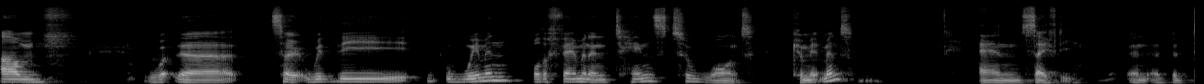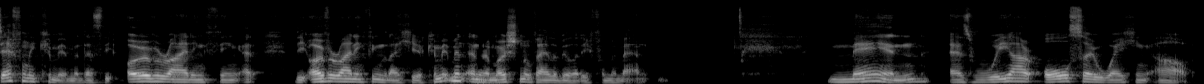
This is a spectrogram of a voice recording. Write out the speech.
Um, uh, so with the women or the feminine tends to want commitment and safety and uh, but definitely commitment. That's the overriding thing uh, the overriding thing that i hear commitment and emotional availability from a man. Men as we are also waking up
